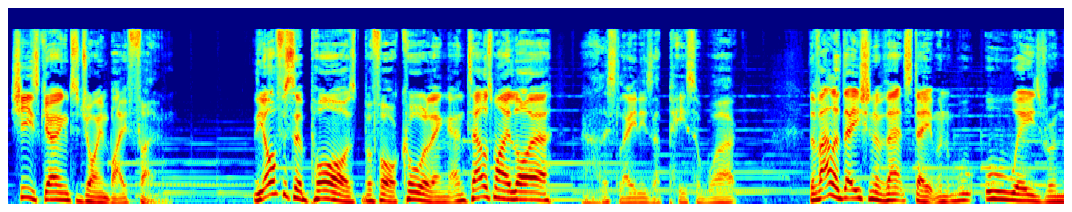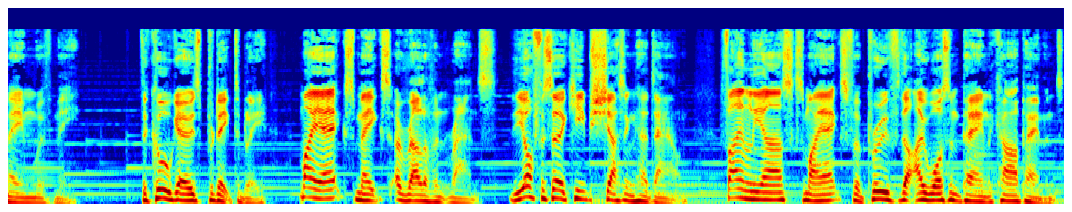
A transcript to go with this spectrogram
She's going to join by phone. The officer paused before calling and tells my lawyer, oh, This lady's a piece of work. The validation of that statement will always remain with me. The call goes predictably. My ex makes irrelevant rants. The officer keeps shutting her down. Finally asks my ex for proof that I wasn't paying the car payment.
